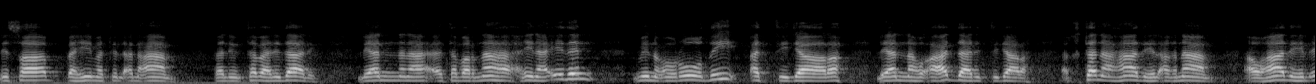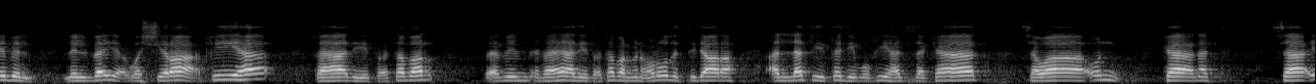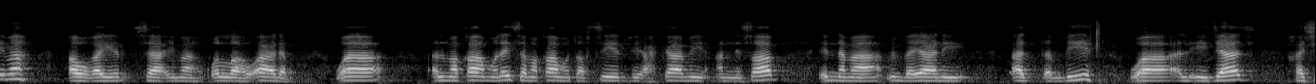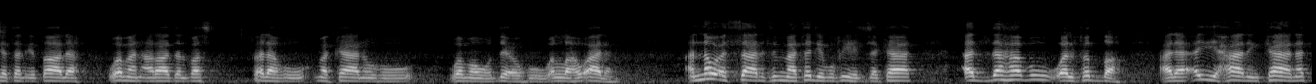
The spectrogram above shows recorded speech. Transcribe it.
نصاب بهيمة الأنعام فلينتبه لذلك لأننا اعتبرناها حينئذ من عروض التجارة لأنه أعدها للتجارة. اقتنى هذه الأغنام أو هذه الإبل للبيع والشراء فيها فهذه تعتبر فهذه تعتبر من عروض التجارة التي تجب فيها الزكاة سواء كانت سائمة أو غير سائمة والله أعلم. والمقام ليس مقام تفصيل في أحكام النصاب إنما من بيان التنبيه والإيجاز خشية الإطالة ومن أراد البسط فله مكانه وموضعه والله أعلم. النوع الثالث مما تجب فيه الزكاة الذهب والفضة. على أي حال كانت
